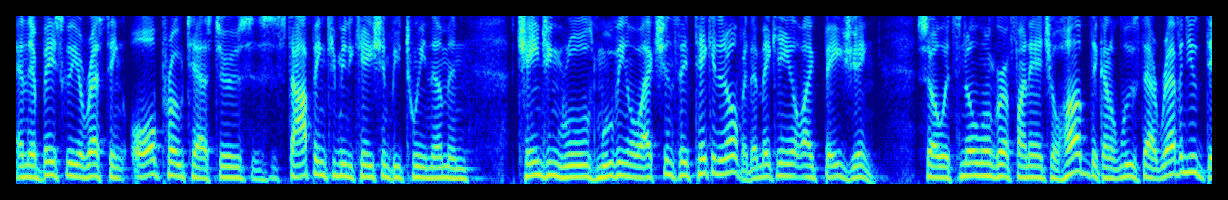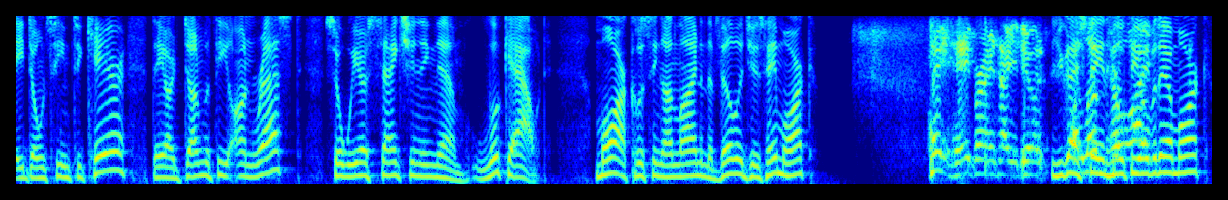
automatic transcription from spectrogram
And they're basically arresting all protesters, stopping communication between them, and changing rules, moving elections. They've taken it over. They're making it like Beijing. So it's no longer a financial hub. They're going to lose that revenue. They don't seem to care. They are done with the unrest. So we are sanctioning them. Look out. Mark, listening online in the villages. Hey, Mark. Hey, hey, Brian. How you doing? You guys staying healthy over there, Mark?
